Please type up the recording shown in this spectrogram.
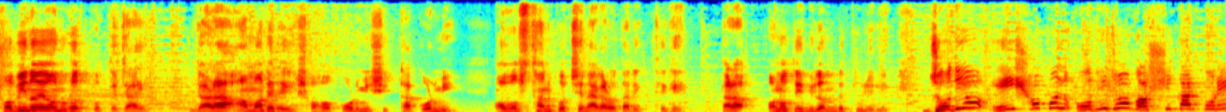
সবিনয়ে অনুরোধ করতে চাই, যারা আমাদের এই সহকর্মী, শিক্ষাকর্মী অবস্থান করছেন এগারো তারিখ থেকে, তারা অনতিবিলম্বে তুলে নিক। যদিও এই সকল অভিযোগ অস্বীকার করে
